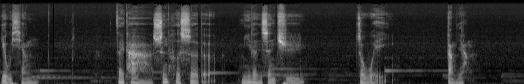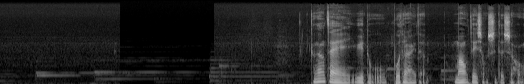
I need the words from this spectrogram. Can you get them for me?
幽香，在他深褐色的迷人身躯周围荡漾。刚刚在阅读波特莱的。猫这首诗的时候，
